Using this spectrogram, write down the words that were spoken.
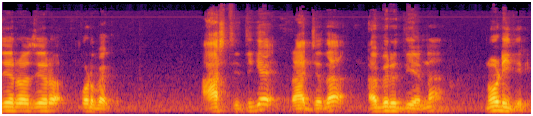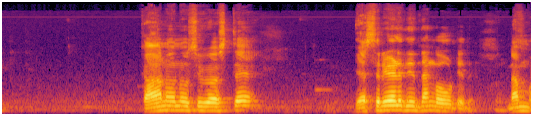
zero zero ಕೊಡಬೇಕು. ಆ ಸ್ಥಿತಿಗೆ ರಾಜ್ಯದ ಅಭಿವೃದ್ಧಿಯನ್ನು ನೋಡಿದ್ದೀರಿ ಕಾನೂನು ಸುವ್ಯವಸ್ಥೆ ಹೆಸರು ಹೇಳ್ದಿದ್ದಂಗೆ ಔಟಿದೆ ನಮ್ಮ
